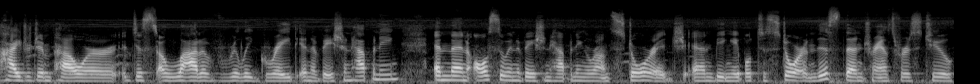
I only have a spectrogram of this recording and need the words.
hydrogen power, just a lot of really great innovation happening. And then also innovation happening around storage and being able to store. And this then transfers to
